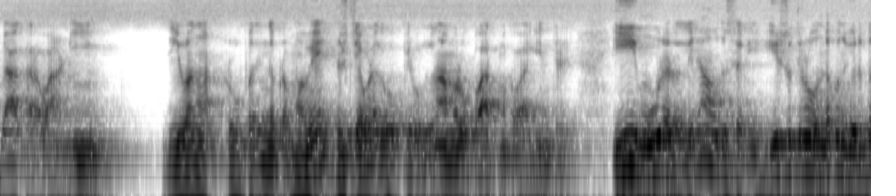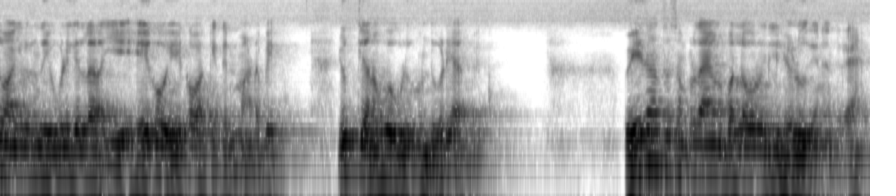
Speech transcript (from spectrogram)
ವ್ಯಾಕರವಾಣಿ. ಜೀವನ ರೂಪದಿಂದ ಬ್ರಹ್ಮವೇ ಸೃಷ್ಟಿಯ ಒಳಗೆ ಹೋಗಿರುವುದು ನಾಮರೂಪಾತ್ಮಕವಾಗಿ ಅಂತೇಳಿ. ಈ ಮೂರರಲ್ಲಿ ಯಾವುದು ಸರಿ? ಈ ಶ್ರುತಿಗಳು ಒಂದಕ್ಕೊಂದು ವಿರುದ್ಧವಾಗಿರುವುದರಿಂದ ಇವುಗಳಿಗೆಲ್ಲ ಹೇಗೋ ಏಕವಾಕ್ಯತೆಯನ್ನು ಮಾಡಬೇಕು. ಯುಕ್ತಿ ಅನುಭವಗಳಿಗೂ ಹೊಂದುಗಡೆ ಆಗಬೇಕು ವೇದಾಂತ ಸಂಪ್ರದಾಯವನ್ನು ಬಲ್ಲವರು ಇಲ್ಲಿ ಹೇಳುವುದೇನೆಂದರೆ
